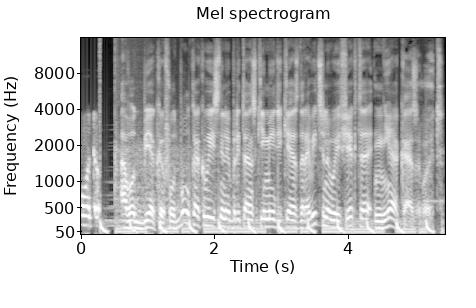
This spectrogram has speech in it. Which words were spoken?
воду. А вот бег и футбол, как выяснили британские медики, оздоровительного эффекта не оказывают.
